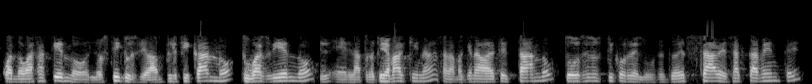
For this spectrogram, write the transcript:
cuando vas haciendo los ciclos y va amplificando, tú vas viendo en la propia máquina, o sea, la máquina va detectando todos esos picos de luz. Entonces, sabe exactamente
